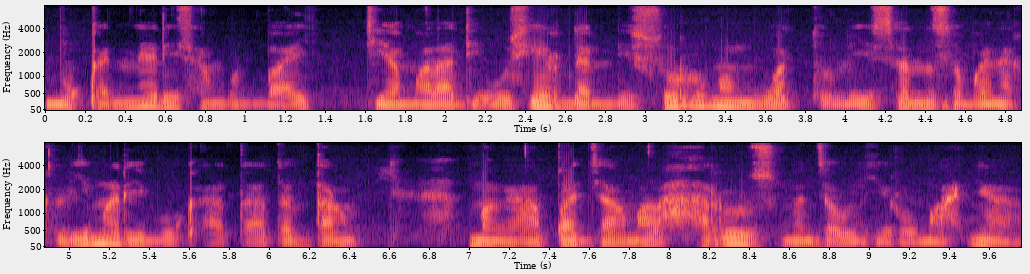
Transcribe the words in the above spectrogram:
Bukannya disambut baik, dia malah diusir dan disuruh membuat tulisan sebanyak 5000 kata tentang mengapa Jamal harus menjauhi rumahnya.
